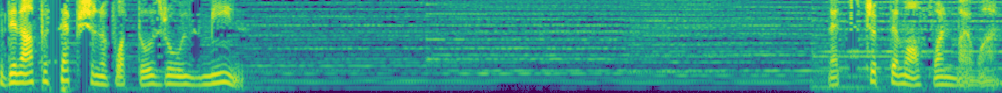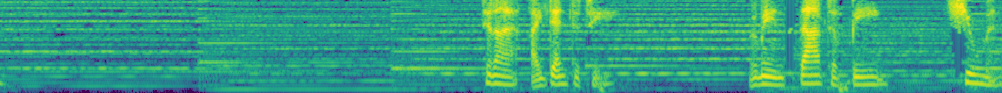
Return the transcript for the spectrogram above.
within our perception of what those roles mean. Let's strip them off one by one. Till our identity remains that of being human,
